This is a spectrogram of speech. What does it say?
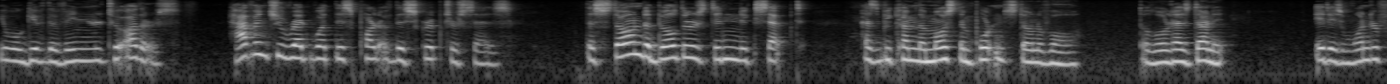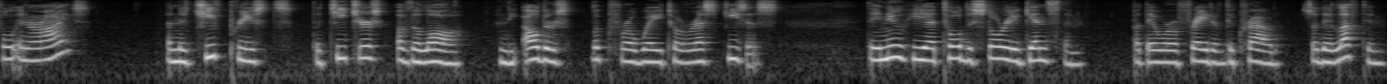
He will give the vineyard to others. Haven't you read what this part of the scripture says? The stone the builders didn't accept has become the most important stone of all. The Lord has done it. It is wonderful in our eyes. And the chief priests, the teachers of the law, and the elders looked for a way to arrest Jesus. They knew he had told the story against them, but they were afraid of the crowd, so they left him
